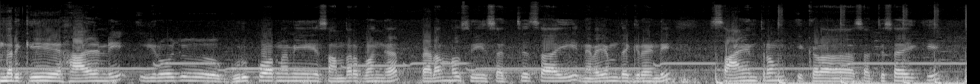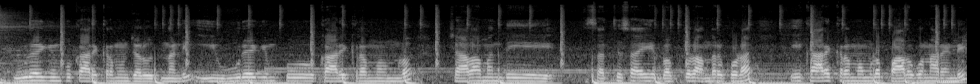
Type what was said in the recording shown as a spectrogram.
అందరికీ హాయ్ అండి. ఈరోజు గురు పౌర్ణమి సందర్భంగా పెడంలో శ్రీ సత్యసాయి నిలయం దగ్గర అండి. సాయంత్రం ఇక్కడ సత్యసాయికి ఊరేగింపు కార్యక్రమం జరుగుతుందండి. ఈ ఊరేగింపు కార్యక్రమంలో చాలామంది సత్యసాయి భక్తులు అందరూ కూడా ఈ కార్యక్రమంలో పాల్గొన్నారండి.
